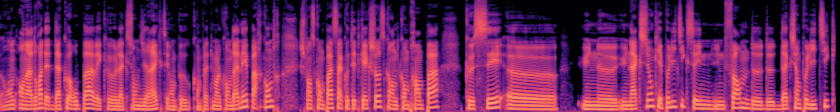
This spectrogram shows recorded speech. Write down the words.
on, on a droit d'être d'accord ou pas avec euh, l'action directe et on peut complètement le condamner. Par contre, je pense qu'on passe à côté de quelque chose quand on ne comprend pas que c'est euh, une, une action qui est politique, c'est une, une forme de- de- d'action politique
